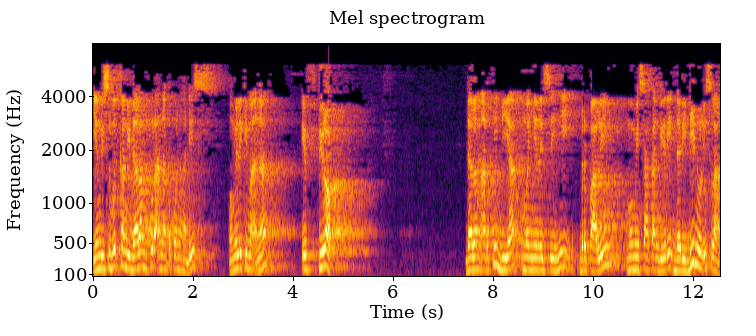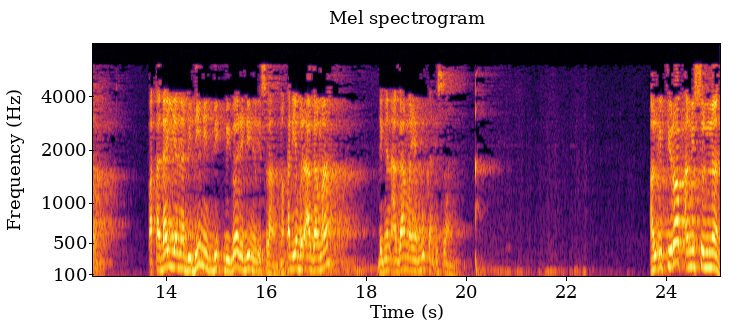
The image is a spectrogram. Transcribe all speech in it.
yang disebutkan di dalam Quran ataupun hadis memiliki makna iftiraq dalam arti dia menyelisihi, berpaling, memisahkan diri dari dinul Islam. Patadayyana bidini bigori dinul Islam. Maka dia beragama dengan agama yang bukan Islam. Al-iftiraq anis sunnah.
